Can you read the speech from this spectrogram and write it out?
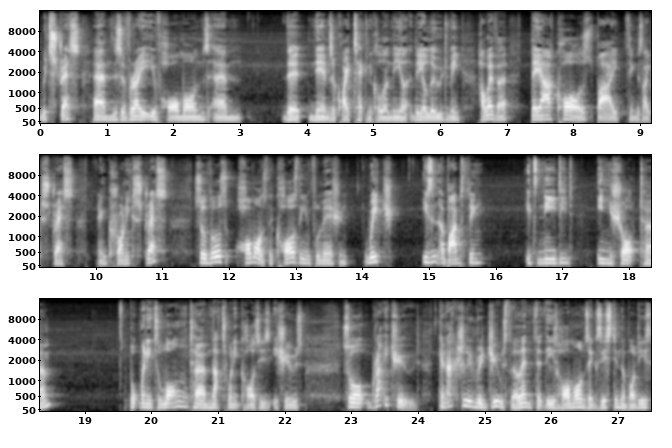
with stress. Um, there's a variety of hormones. Um, the names are quite technical and they, they elude me. However, they are caused by things like stress and chronic stress. So those hormones that cause the inflammation, which isn't a bad thing, it's needed in short term. But when it's long term, that's when it causes issues. So gratitude can actually reduce the length that these hormones exist in the bodies.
